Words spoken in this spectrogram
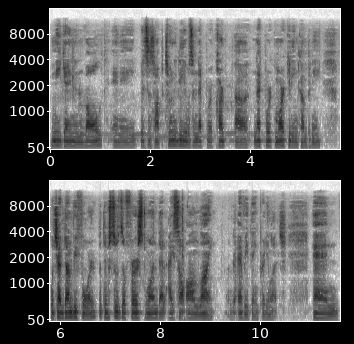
me getting involved in a business opportunity. It was a network car- uh, network marketing company, which I've done before, but this was the first one that I saw online, everything pretty much. And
